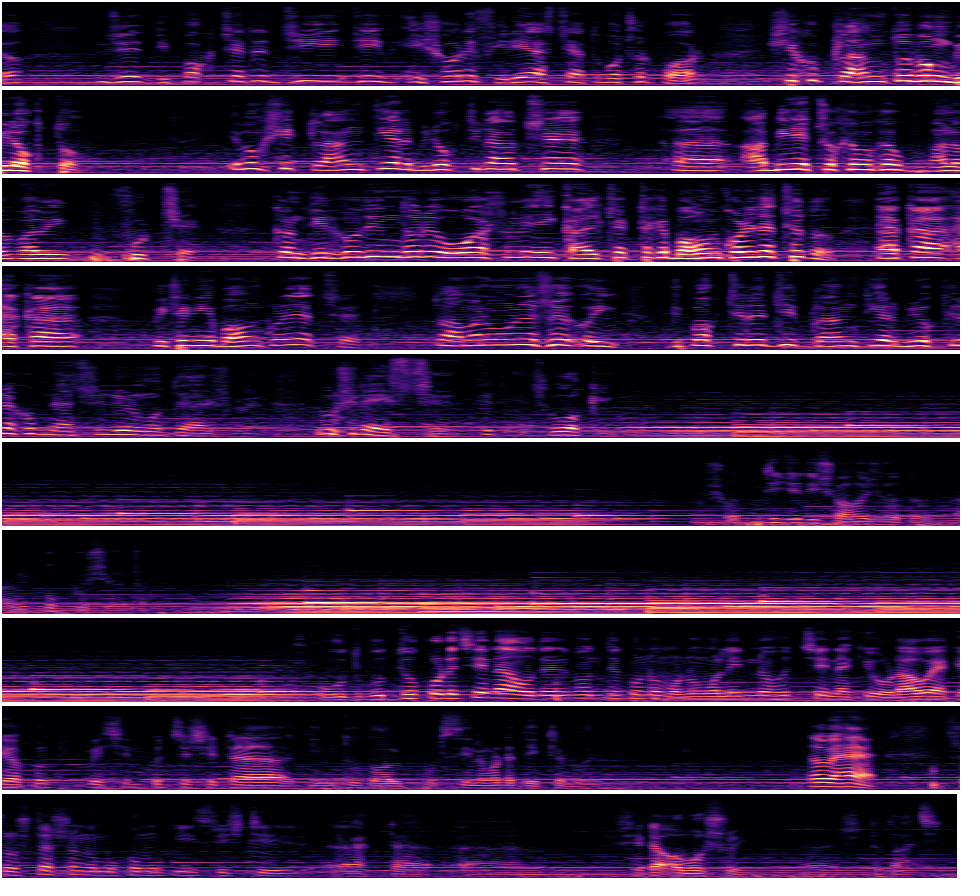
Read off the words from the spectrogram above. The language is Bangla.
যে দীপক চ্যাটার্জি যে এই শহরে ফিরে আসছে এত বছর পর, সে খুব ক্লান্ত এবং বিরক্ত। এবং সেই ক্লান্তি আর বিরক্তিটা হচ্ছে আবিরের চোখে মুখে ভালোভাবেই ফুটছে। কারণ দীর্ঘদিন ধরে ও আসলে এই কালচারটাকে বহন করে যাচ্ছে তো, একা একা পিঠে নিয়ে বহন করে যাচ্ছে। তো আমার মনে হচ্ছে ওই দীপক চ্যাটার্জির ক্লান্তি আর বিরক্তিটা খুব ন্যাচারালি ওর মধ্যে আসবে এবং সেটা এসছে ইটস ওয়ার্কিং সত্যি যদি সহজ হতো, আমি খুব খুশি হতাম। উদ্বুদ্ধ করেছে না ওদের মধ্যে কোনো মনোমালিন্য হচ্ছে, নাকি ওরাও একে অপরকে কোয়েশ্চেন করছে, সেটা কিন্তু গল্প সিনেমাটা দেখলে বোঝা তবে হ্যাঁ স্রষ্টার সঙ্গে মুখোমুখি সৃষ্টির একটা সেটা অবশ্যই সেটা তো আছে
